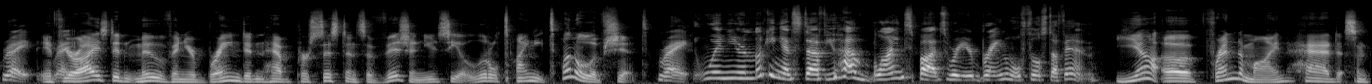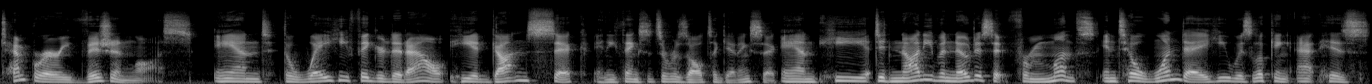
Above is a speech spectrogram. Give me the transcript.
Right. If right. your eyes didn't move and your brain didn't have persistence of vision, you'd see a little tiny tunnel of shit. Right. When you're looking at stuff, you have blind spots where your brain will fill stuff in. Yeah, a friend of mine had some temporary vision loss. And the way he figured it out, he had gotten sick and he thinks it's a result of getting sick. And he did not even notice it for months until one day he was looking at his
